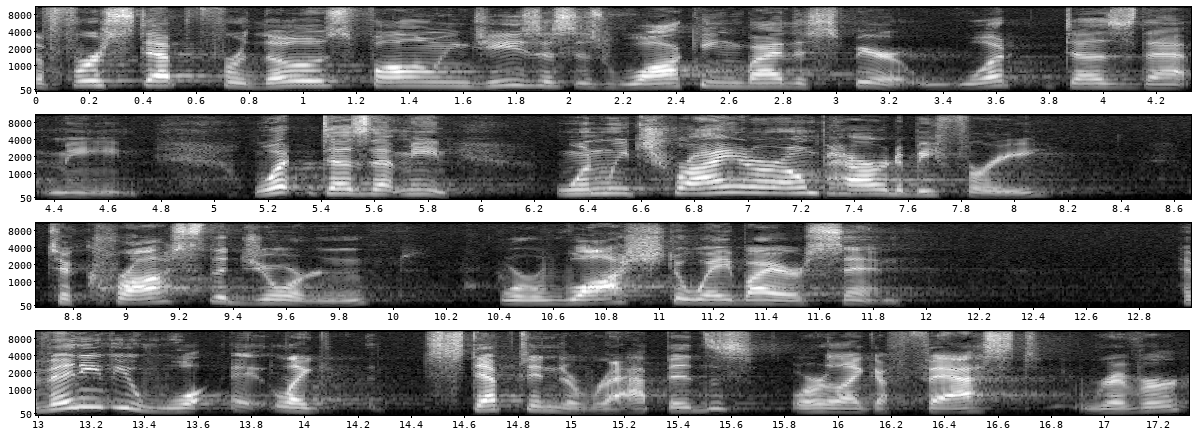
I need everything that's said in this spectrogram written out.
The first step for those following Jesus is walking by the Spirit. What does that mean? What does that mean? When we try in our own power to be free, to cross the Jordan, we're washed away by our sin. Have any of you like stepped into rapids or like a fast river?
